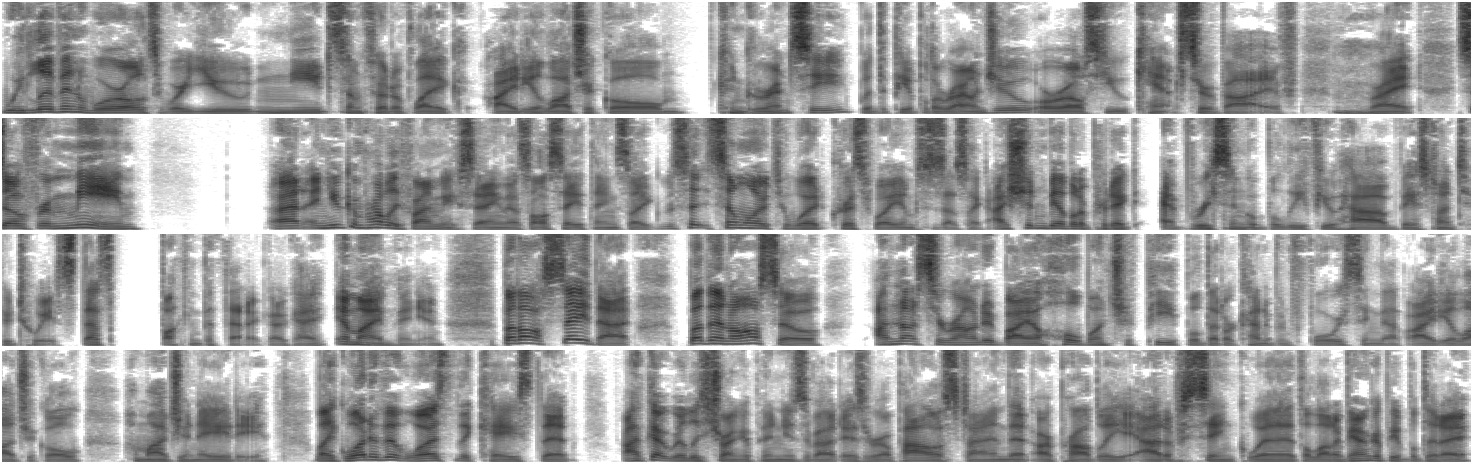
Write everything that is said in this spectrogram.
we live in worlds where you need some sort of like ideological congruency with the people around you, or else you can't survive, mm-hmm. right? So for me, and, and you can probably find me saying this. I'll say things like similar to what Chris Williams says. Like, I shouldn't be able to predict every single belief you have based on two tweets. That's fucking pathetic, okay? In my mm. opinion. But I'll say that. But then also, I'm not surrounded by a whole bunch of people that are kind of enforcing that ideological homogeneity. Like, what if it was the case that I've got really strong opinions about Israel Palestine that are probably out of sync with a lot of younger people today?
